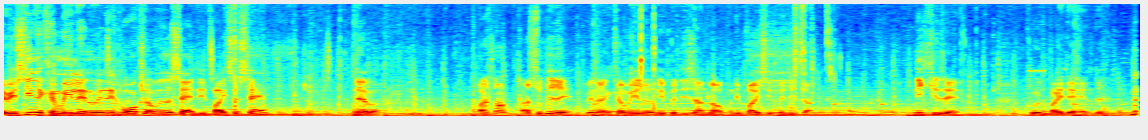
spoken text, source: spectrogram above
Have you seen a chameleon when it walks over the sand? It bites the sand? Never. Hast du, hast du gesehen, wenn ein Chameleon über die Sand laufen? Die beißen immer die Sand. Nicht gesehen. Gut, beide Hände. oh,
